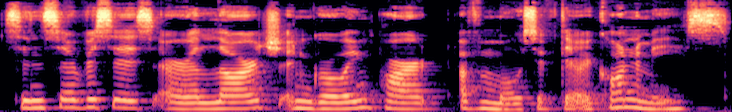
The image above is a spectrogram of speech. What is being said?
since services are a large and growing part of most of their economies.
